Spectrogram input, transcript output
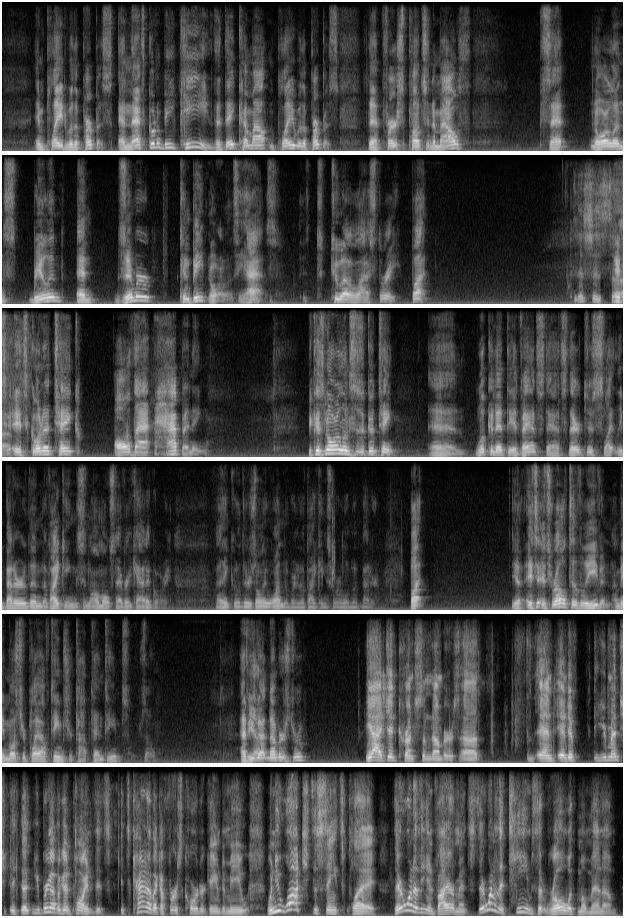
and played with a purpose. And that's going to be key that they come out and play with a purpose. That first punch in the mouth set New Orleans reeling, and Zimmer can beat New Orleans. He has It's two out of the last three, but This is. Uh, it's it's going to take all that happening because New Orleans is a good team, and looking at the advanced stats, they're just slightly better than the Vikings in almost every category. I think there's only one where the Vikings were a little bit better, but yeah, it's it's relatively even. I mean, most of your playoff teams are top ten teams. So, have you Yeah. got numbers, Drew? Yeah, I did crunch some numbers, uh, and and if you mentioned uh, you bring up a good point, it's it's kind of like a first quarter game to me. When you watch the Saints play, they're one of the environments, they're one of the teams that roll with momentum,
